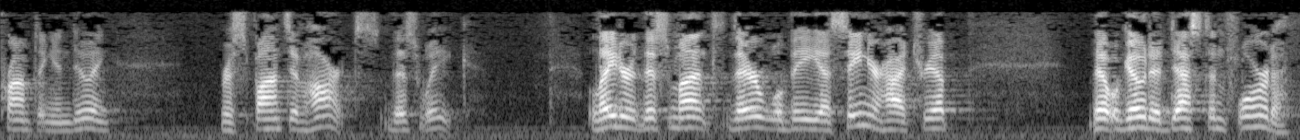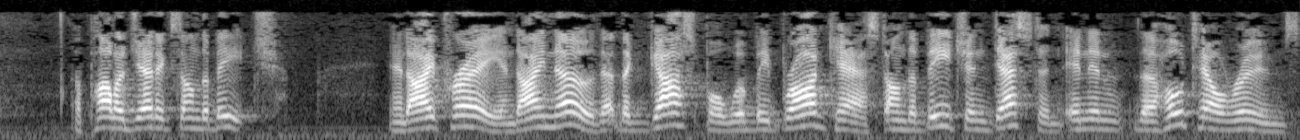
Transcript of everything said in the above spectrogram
prompting and doing, responsive hearts this week. Later this month, there will be a senior high trip that will go to Destin, Florida. Apologetics on the beach. And I pray and I know that the gospel will be broadcast on the beach in Destin and in the hotel rooms.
